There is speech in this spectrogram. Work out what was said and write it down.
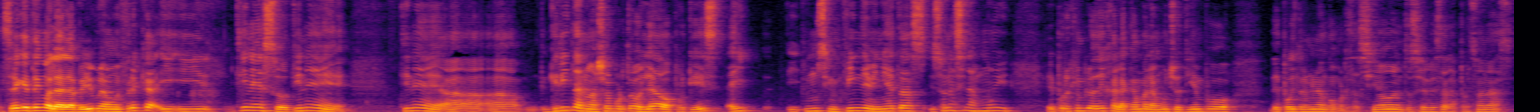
Sé que tengo la, la película muy fresca y, y tiene eso, tiene, tiene a, a- a- grita Nueva York por todos lados porque es hay un sinfín de viñetas y son escenas muy... Él, por ejemplo, deja la cámara mucho tiempo después termina una conversación, entonces ves a las personas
